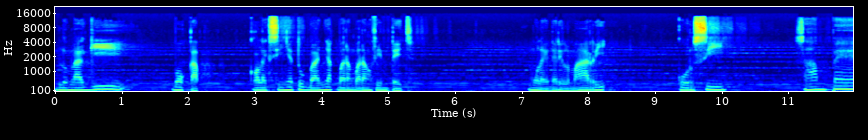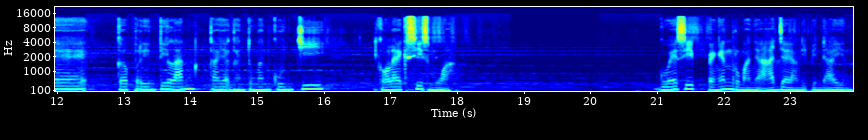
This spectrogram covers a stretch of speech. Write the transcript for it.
Belum lagi bokap, koleksinya tuh banyak barang-barang vintage. Mulai dari lemari, kursi, sampai ke perintilan kayak gantungan kunci dikoleksi semua. Gue sih pengen rumahnya aja yang dipindahin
